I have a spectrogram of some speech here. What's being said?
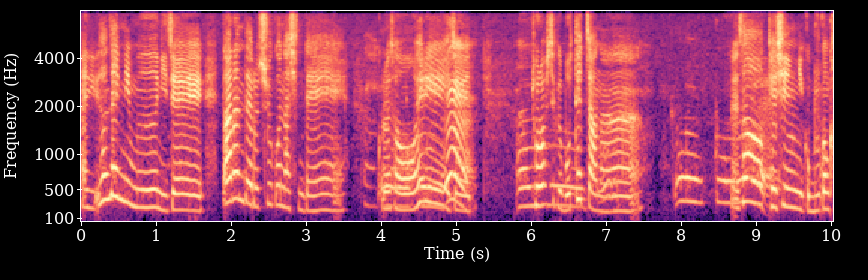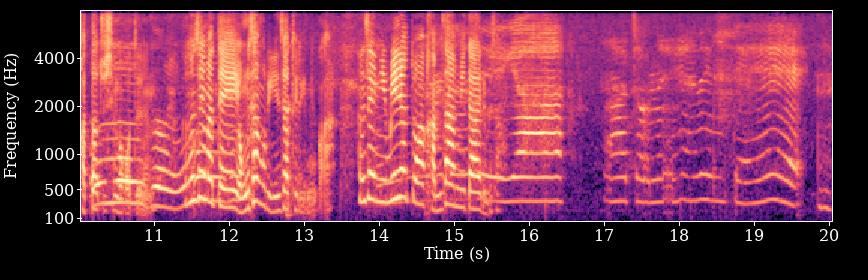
아니, 선생님은 이제 다른 데로 출근하신대. 네. 그래서 혜리 이제 졸업식을 못 했잖아. 그래서 대신 이거 물건 갖다 주신 거거든. 그래서 선생님한테 영상으로 인사드리는 거야. 선생님 1년 동안 감사합니다. 이러면서. 혜리야. 아, 저는 혜리인데. 음.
